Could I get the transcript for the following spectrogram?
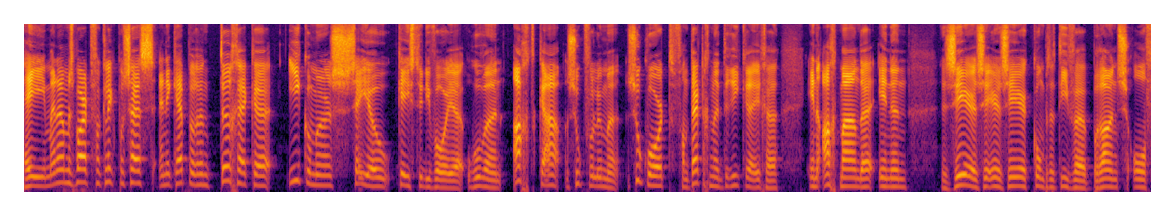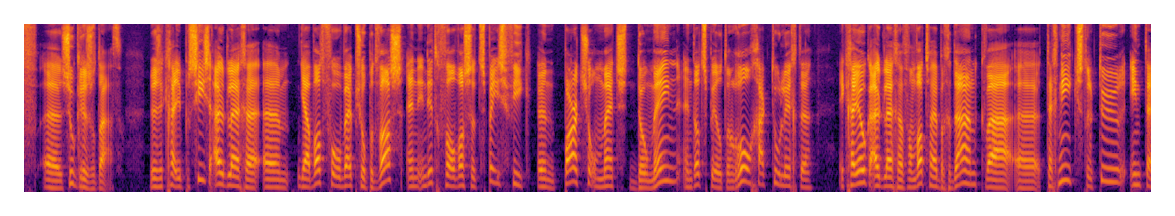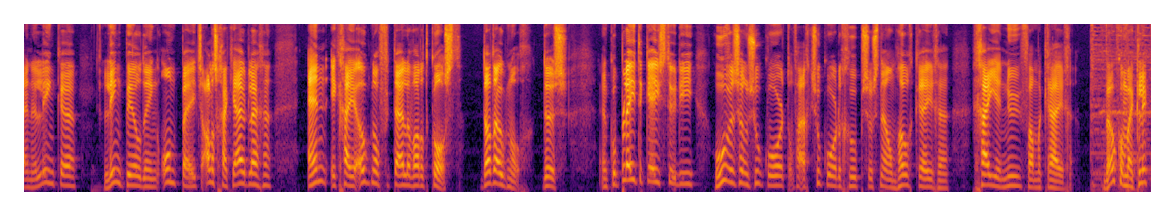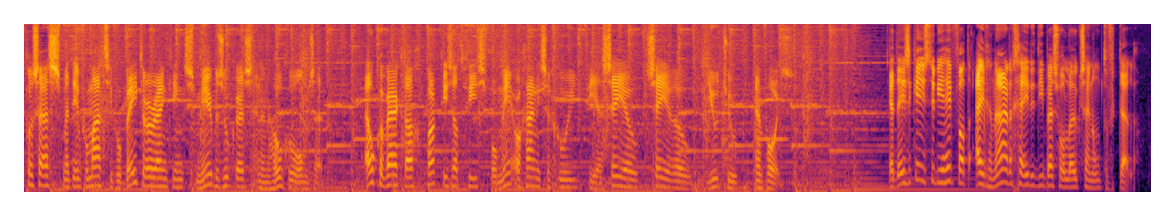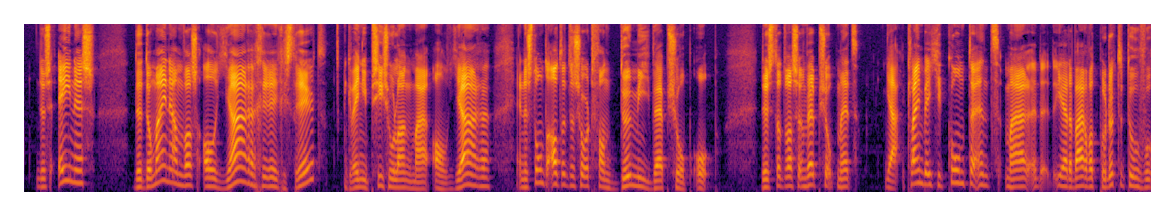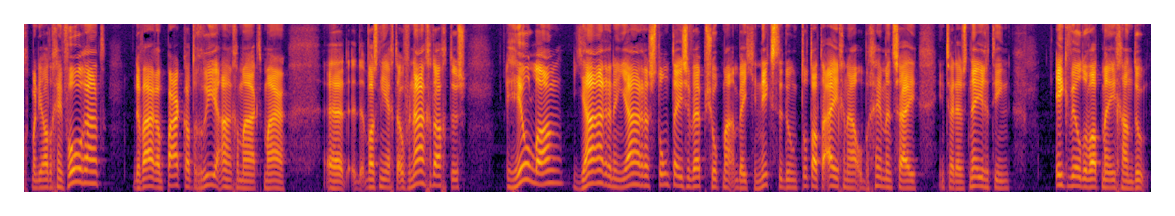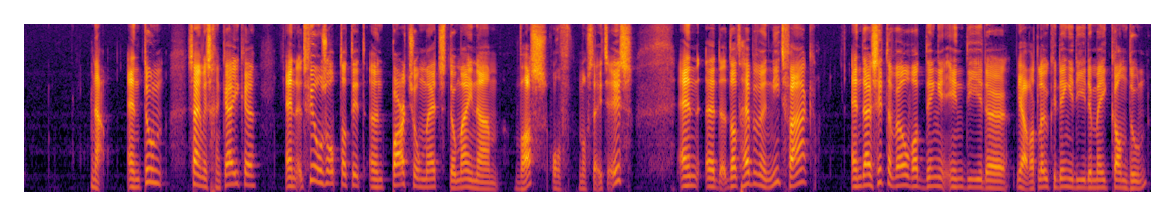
Hey, mijn naam is Bart van Klikproces en ik heb er een te gekke e-commerce SEO case study voor je. Hoe we een 8K zoekvolume zoekwoord van 30 naar 3 kregen in 8 maanden in een zeer, zeer, zeer competitieve branche of uh, zoekresultaat. Dus ik ga je precies uitleggen um, ja, wat voor webshop het was. En in dit geval was het specifiek een partial match domain. En dat speelt een rol, ga ik toelichten. Ik ga je ook uitleggen van wat we hebben gedaan qua uh, techniek, structuur, interne linken, linkbuilding, onpage. Alles ga ik je uitleggen. En ik ga je ook nog vertellen wat het kost. Dat ook nog. Dus een complete case study, hoe we zo'n zoekwoord of eigenlijk zoekwoordengroep zo snel omhoog kregen, ga je nu van me krijgen. Welkom bij Klikproces met informatie voor betere rankings, meer bezoekers en een hogere omzet. Elke werkdag praktisch advies voor meer organische groei via SEO, CRO, YouTube en Voice. Ja, deze case study heeft wat eigenaardigheden die best wel leuk zijn om te vertellen. Dus één is, de domeinnaam was al jaren geregistreerd. Ik weet niet precies hoe lang, maar al jaren. En er stond altijd een soort van dummy webshop op. Dus dat was een webshop met ja, een klein beetje content, maar eh, ja, er waren wat producten toegevoegd, maar die hadden geen voorraad. Er waren een paar categorieën aangemaakt, maar uh, er was niet echt over nagedacht. Dus heel lang, jaren en jaren, stond deze webshop maar een beetje niks te doen. Totdat de eigenaar op een gegeven moment zei in 2019: Ik wilde wat mee gaan doen. Nou, en toen zijn we eens gaan kijken. En het viel ons op dat dit een partial match domeinnaam was, of nog steeds is. En uh, dat hebben we niet vaak. En daar zitten wel wat dingen in die je er, ja, wat leuke dingen die je ermee kan doen.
